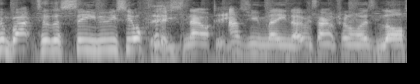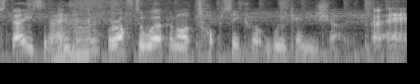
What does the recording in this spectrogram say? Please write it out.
Welcome back to the CBBC office. Now, as you may know, it's Oucho and I's last day today. We're off to work on our top secret weekend show. Eh,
